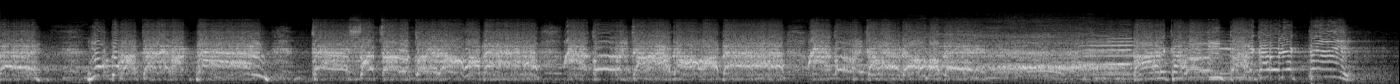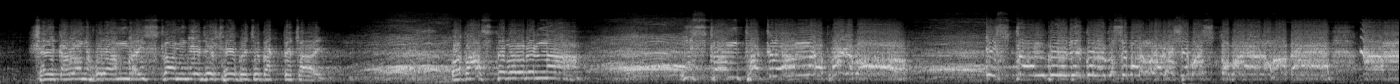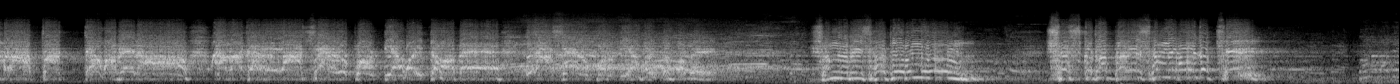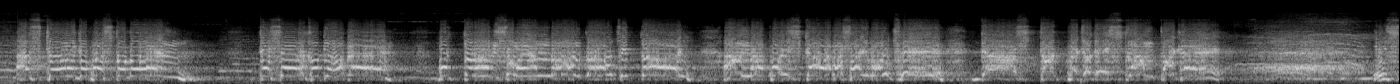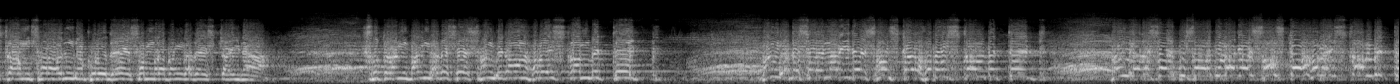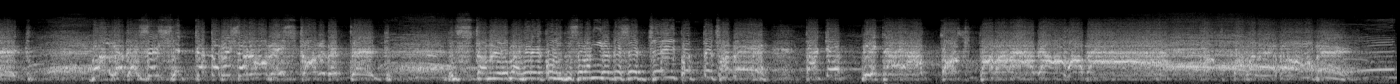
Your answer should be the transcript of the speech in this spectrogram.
সেই কারণ হলো আমরা ইসলাম নিয়ে যে সে বেঁচে থাকতে চাই। কথা আসতে বলবেন না? ইসলাম থাকলে ইসলাম ছাড়া অন্য কোনো দেশ আমরা বাংলাদেশ চাই না। সুতরাং বাংলাদেশের সংবিধান হবে ইসলাম ভিত্তিক। বাংলাদেশের নারীদের সংস্কার হবে ইসলাম ভিত্তিক। বাংলাদেশের বিচার বিভাগের সংস্কার হবে ইসলাম ভিত্তিক। বাংলাদেশের শিক্ষা কমিশন হবে ইসলাম ভিত্তিক। ইসলামের বাহিরে কোনো কিছু বাংলাদেশের যেই কোনো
